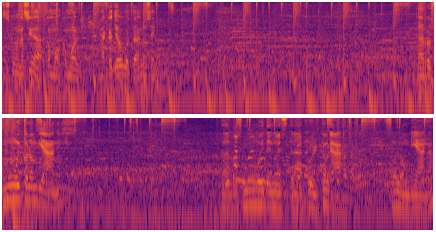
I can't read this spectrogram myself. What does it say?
Es como una ciudad, como, como una calle Bogotá, no sé. Carros muy colombianos. Carros muy de nuestra cultura colombiana.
